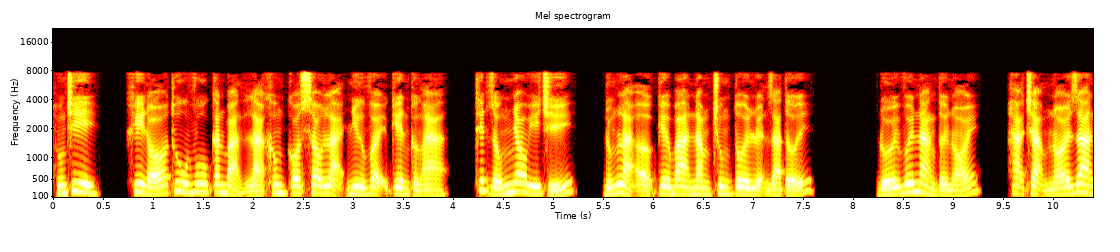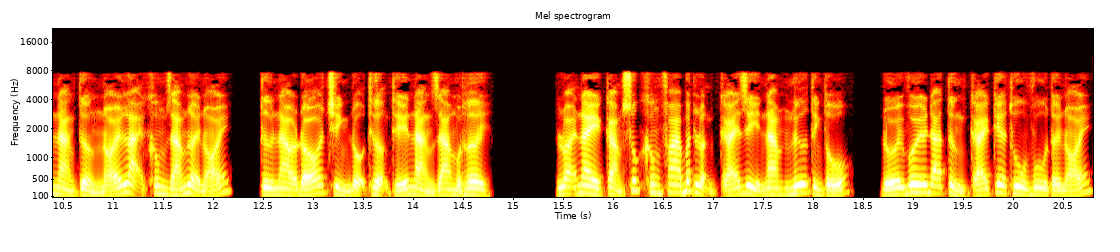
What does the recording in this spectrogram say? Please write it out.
Huống chi, khi đó thu vu căn bản là không có sau lại như vậy kiên cường A, thiết giống nhau ý chí, đúng là ở kia 3 năm chúng tôi luyện ra tới. Đối với nàng tới nói, hạ chạm nói ra nàng tưởng nói lại không dám lời nói, từ nào đó trình độ thượng thế nàng ra một hơi. Loại này cảm xúc không pha bất luận cái gì nam nữ tình tố, đối với đã từng cái kia thu vu tới nói,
